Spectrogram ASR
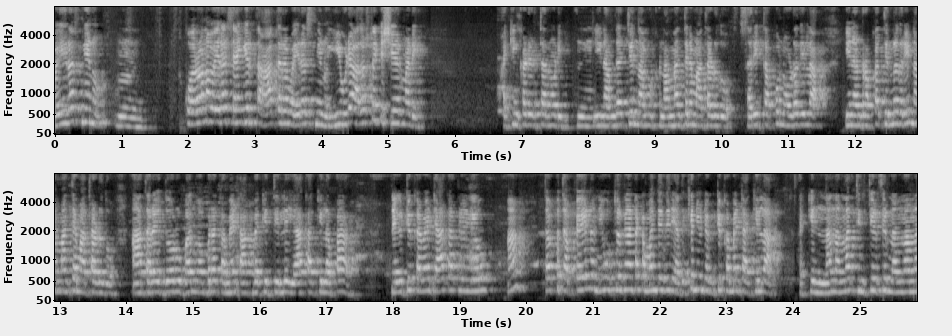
ವೈರಸ್ ನೀನು. ಕೊರೋನಾ ವೈರಸ್ ಹೆಂಗಿರ್ತ ಆ ಥರ ವೈರಸ್ ನೀನು. ಈ ವಿಡಿಯೋ ಆದಷ್ಟಕ್ಕೆ ಶೇರ್ ಮಾಡಿ. ಆಕಿನ ಕಡೆ ಇರ್ತಾರೆ ನೋಡಿ. ಈ ನಮ್ದೈತಿ ನಮ್ಮ ನಮ್ಮಂತೆನೇ ಮಾತಾಡೋದು. ಸರಿ, ತಪ್ಪು ನೋಡೋದಿಲ್ಲ. ಈ ನನ್ನ ರೊಕ್ಕ ತಿನ್ನೋದ್ರಿ ನಮ್ಮಂತೆ ಮಾತಾಡೋದು. ಆ ಥರ ಇದ್ದವರು ಬಂದು ಒಬ್ಬರ ಕಮೆಂಟ್ ಹಾಕ್ಬೇಕಿತ್ತು ಇಲ್ಲಿ ಯಾಕೆ ಹಾಕಿಲ್ಲಪ್ಪ? ನೆಗೆಟಿವ್ ಕಮೆಂಟ್ ಯಾಕೆ ಹಾಕ್ಲಿಲ್ಲ ನೀವು? ಹಾಂ ತಪ್ಪು, ತಪ್ಪೇ ಇಲ್ಲ. ನೀವು ಉತ್ತರ ಕರ್ನಾಟಕ ಮಂದಿದ್ದೀರಿ. ಅದಕ್ಕೆ ನೀವು ನೆಗೆಟಿವ್ ಕಮೆಂಟ್ ಹಾಕಿಲ್ಲ. ಅಕ್ಕಿ ನನ್ನ ಅನ್ನ ತಿಂತಿರ್ತೀರಿ ನನ್ನ ಅನ್ನ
